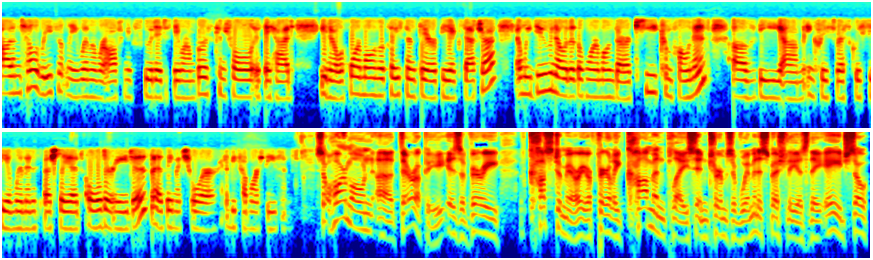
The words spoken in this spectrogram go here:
until recently, women were often excluded if they were on birth control, if they had, you know, hormone replacement therapy, etc. And we do know that the hormones are a key component of the um, increased risk we see in women, especially at older ages as they mature and become more seasoned. So, hormone uh, therapy is a very customary or fairly commonplace in terms of women, especially as they age. So,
